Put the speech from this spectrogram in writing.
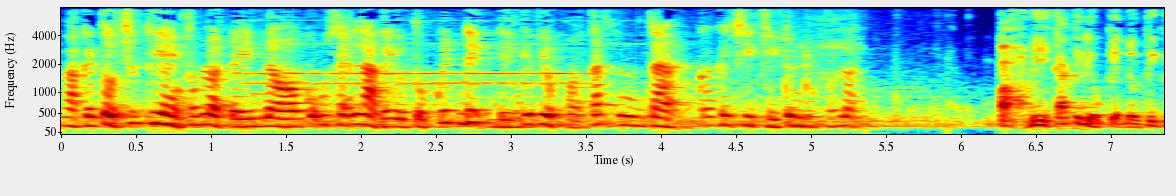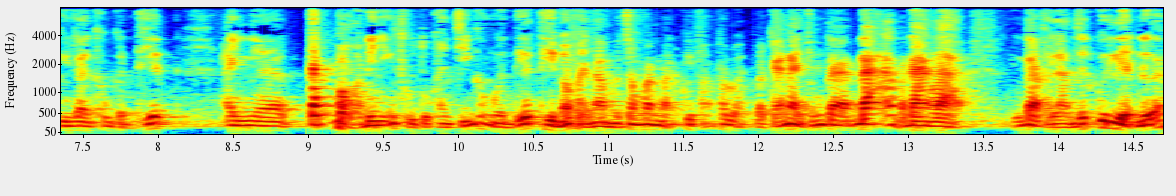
Và cái tổ chức thi hành pháp luật đấy nó cũng sẽ là cái yếu tố quyết định đến cái việc khoảng cắt giảm các cái chi phí tuân thủ pháp luật bỏ đi các cái điều kiện đầu tư kinh doanh không cần thiết. Anh ờ, cắt bỏ đi những thủ tục hành chính không cần thiết thì nó phải nằm ở trong văn bản quy phạm pháp luật và cái này chúng ta đã và đang làm. Chúng ta phải làm rất quyết liệt nữa.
